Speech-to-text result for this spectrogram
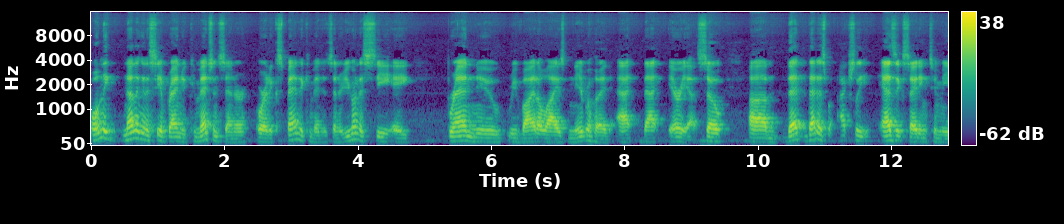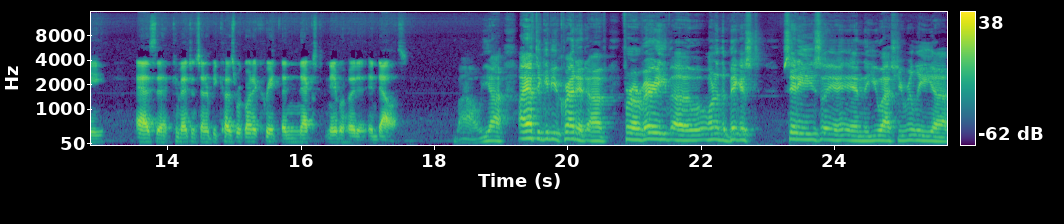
only not only going to see a brand new convention center or an expanded convention center, you're going to see a brand new revitalized neighborhood at that area. So um, that that is actually as exciting to me as the convention center because we're going to create the next neighborhood in, in Dallas. Wow, yeah, I have to give you credit uh, for a very uh, one of the biggest cities in the U.S. You really uh,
